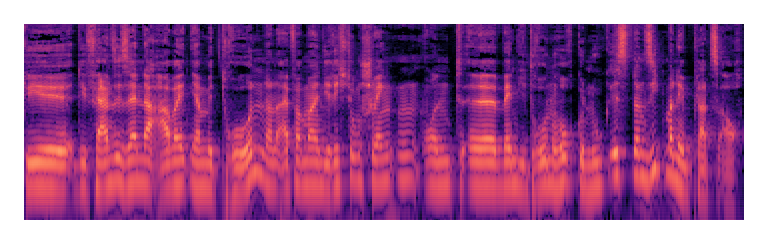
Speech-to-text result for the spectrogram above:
die, die Fernsehsender arbeiten ja mit Drohnen, dann einfach mal in die Richtung schwenken und äh, wenn die Drohne hoch genug ist, dann sieht man den Platz auch.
